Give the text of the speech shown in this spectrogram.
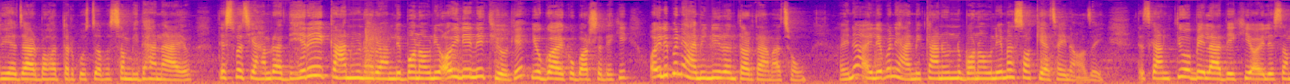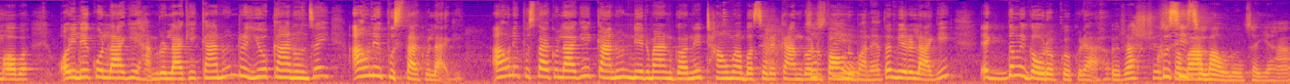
दुई हजार बहत्तरको जब संविधान आयो त्यसपछि हाम्रा धेरै कानुनहरू हामीले बनाउने अहिले नै थियो के? यो गएको वर्षदेखि। अहिले पनि हामी निरन्तरतामा छौँ। होइन? अहिले पनि हामी कानुन बनाउनेमा सकिया छैन अझै। त्यस कारण त्यो बेलादेखि अहिलेसम्म अब अहिलेको लागि हाम्रो लागि कानुन र यो कानुन चाहिँ आउने पुस्ताको लागि। आउने पुस्ताको लागि कानुन निर्माण गर्ने ठाउँमा बसेर काम गर्नु पाउनु भने त मेरो लागि एकदमै गौरवको कुरा हो। राष्ट्रिय सभामा हुनुहुन्छ यहाँ।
